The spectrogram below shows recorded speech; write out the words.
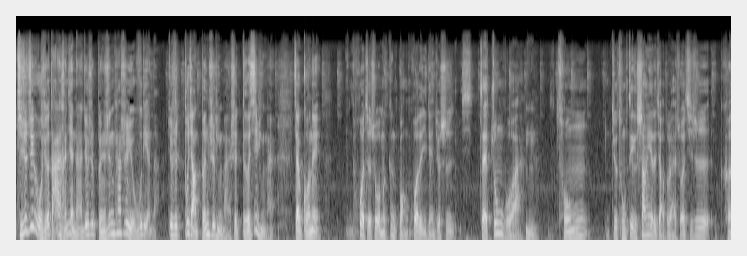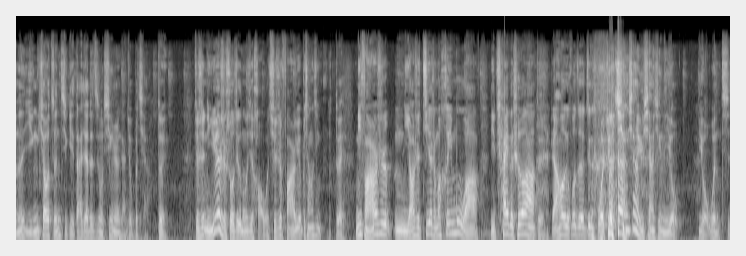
其实这个我觉得答案很简单，就是本身它是有污点的，就是不讲奔驰品牌，是德系品牌，在国内，或者说我们更广阔的一点，就是在中国啊，嗯，从就从这个商业的角度来说，其实可能营销整体给大家的这种信任感就不强。对，就是你越是说这个东西好，我其实反而越不相信。对你反而是你要是接什么黑幕啊，你拆个车啊，对，然后或者这个，我就倾向于相信你有。有问题，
